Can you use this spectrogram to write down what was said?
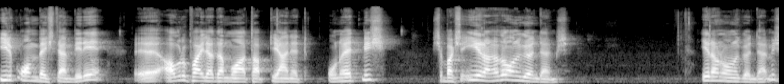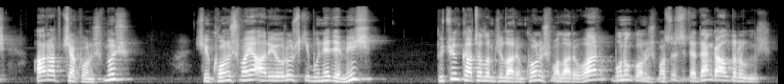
ilk 15'ten biri e, Avrupa'yla da muhatap Diyanet onu etmiş. İşte bak şimdi İran'a da onu göndermiş. İran'a onu göndermiş. Arapça konuşmuş. Şimdi konuşmayı arıyoruz ki bu ne demiş? Bütün katılımcıların konuşmaları var. Bunun konuşması siteden kaldırılmış.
